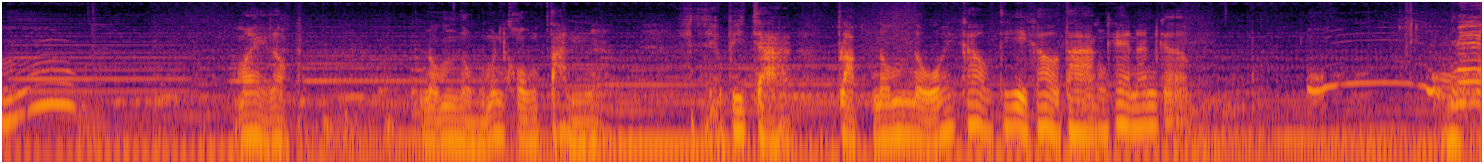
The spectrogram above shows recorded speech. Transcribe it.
อืมไม่หรอก นมหนูมันคงตันนะเดี๋ยวพี่จะปรับนมหนูให้เข้าที่เข้าทางแค่นั้นก็ แน่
